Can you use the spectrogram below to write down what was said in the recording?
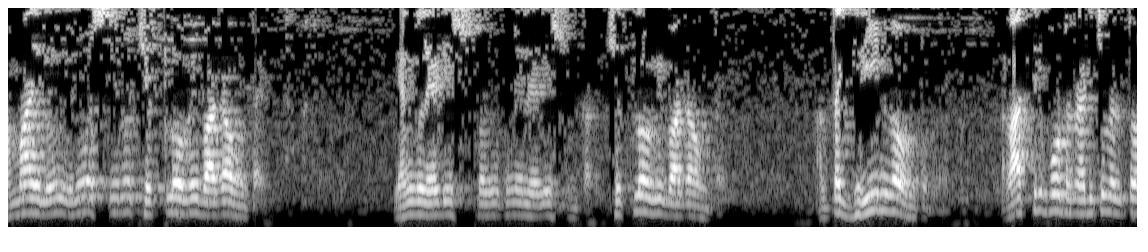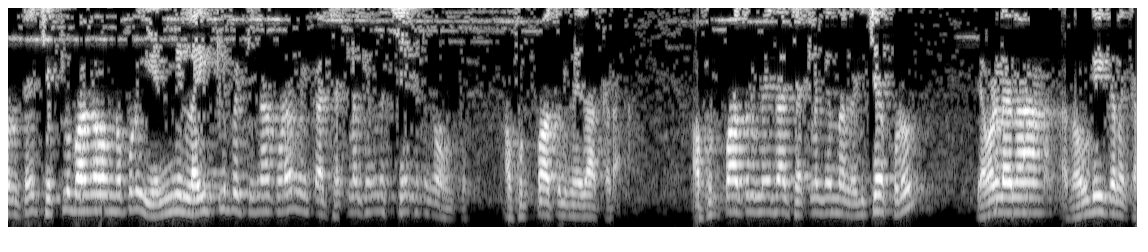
అమ్మాయిలు యూనివర్సిటీలో చెట్లు అవి బాగా ఉంటాయి. యంగ్ లేడీస్ చదువుకునే లేడీస్ ఉంటారు. చెట్లు అవి బాగా ఉంటాయి. అంతా గ్రీన్గా ఉంటుంది. రాత్రిపూట నడిచి వెళ్తుంటే చెట్లు బాగా ఉన్నప్పుడు ఎన్ని లైట్లు పెట్టినా కూడా మీకు ఆ చెట్ల కింద చీకటిగా ఉంటుంది. ఆ ఫుట్పాతుల మీద అక్కడ. ఆ ఫుట్పాతుల మీద చెట్ల కింద నడిచేప్పుడు ఎవళ్ళైనా రౌడీ కనుక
